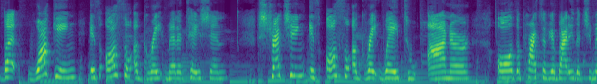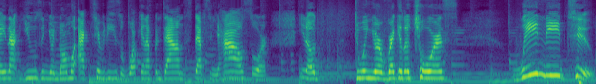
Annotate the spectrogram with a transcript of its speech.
But walking is also a great meditation. Stretching is also a great way to honor all the parts of your body that you may not use in your normal activities of walking up and down the steps in your house or, you know, doing your regular chores. We need to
